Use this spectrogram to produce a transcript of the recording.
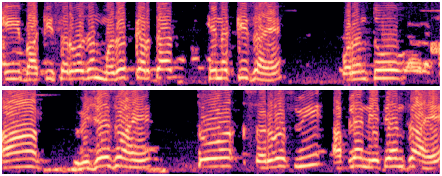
की बाकी सर्वजण मदत करतात हे नक्कीच आहे. परंतु हा विजय जो आहे तो सर्वस्वी आपल्या नेत्यांचा आहे.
